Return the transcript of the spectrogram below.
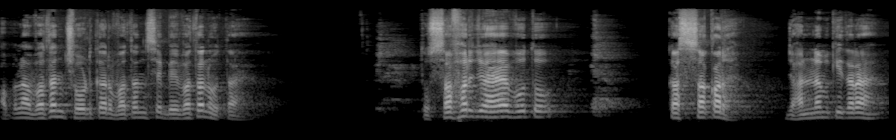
اپنا وطن چھوڑ کر وطن سے بے وطن ہوتا ہے، تو سفر جو ہے وہ تو کسکر ہے، جہنم کی طرح ہے۔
